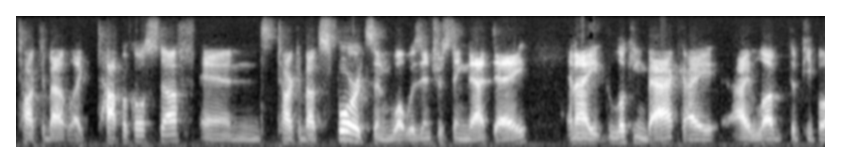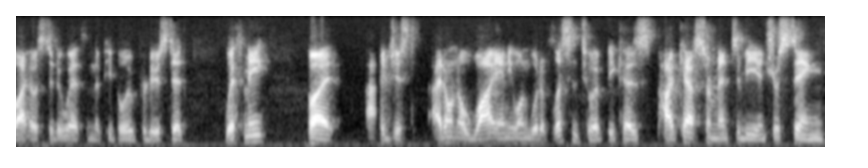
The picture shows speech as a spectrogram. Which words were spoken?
talked about like topical stuff and talked about sports and what was interesting that day. And I, looking back, I, I loved the people I hosted it with and the people who produced it with me. But I just I don't know why anyone would have listened to it because podcasts are meant to be interesting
